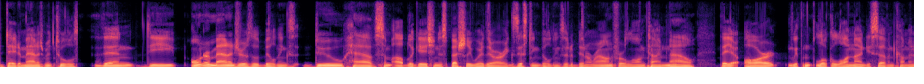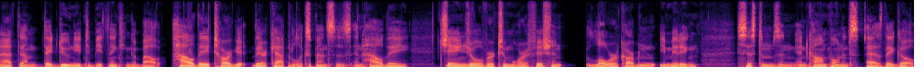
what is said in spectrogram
data management tools. Then the owner managers of the buildings do have some obligation, especially where there are existing buildings that have been around for a long time now. They are, with local law 97 coming at them, they do need to be thinking about how they target their capital expenses and how they change over to more efficient, lower carbon emitting systems and, and components as they go.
